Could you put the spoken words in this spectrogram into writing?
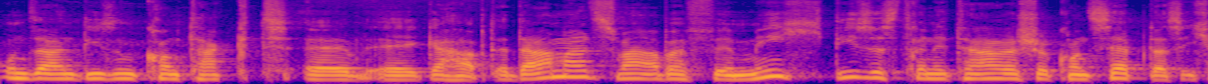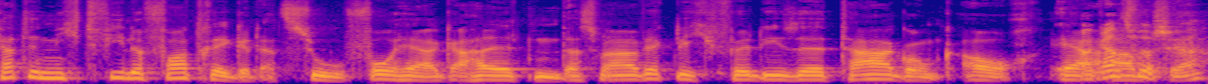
unseren, diesen Kontakt äh, äh, gehabt. Damals war aber für mich dieses trinitarische Konzept, dass ich hatte nicht viele Vorträge dazu vorher gehalten. Das war wirklich für diese Tagung auch frisch, ja?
